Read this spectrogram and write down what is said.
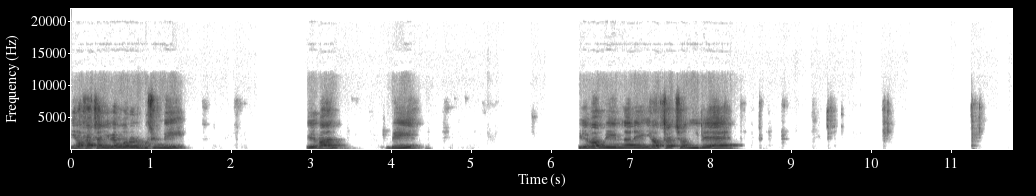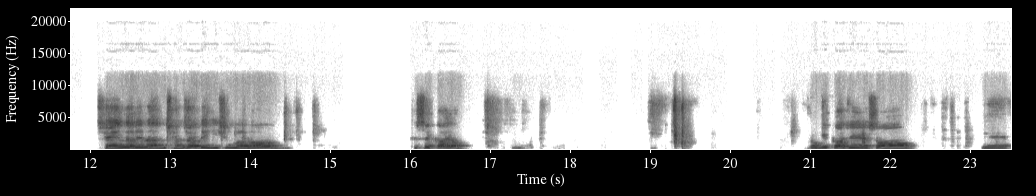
1억 4,200만 원은 무슨 매입? 일반 매입 일반 매입란에 1억 4,200 세액란에는 1,420만 원 됐을까요? 여기까지 해서 예,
